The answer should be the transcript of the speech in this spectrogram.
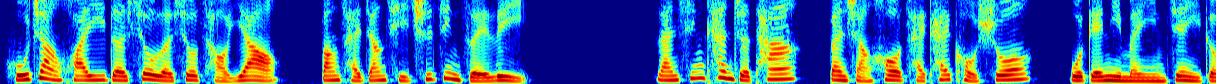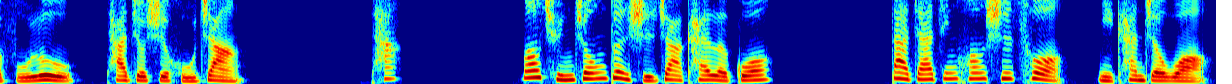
虎掌怀疑的嗅了嗅草药。方才将其吃进嘴里。蓝星看着他，半晌后才开口说：“我给你们引荐一个俘虏，他就是虎掌。”他猫群中顿时炸开了锅，大家惊慌失措。你看着我，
